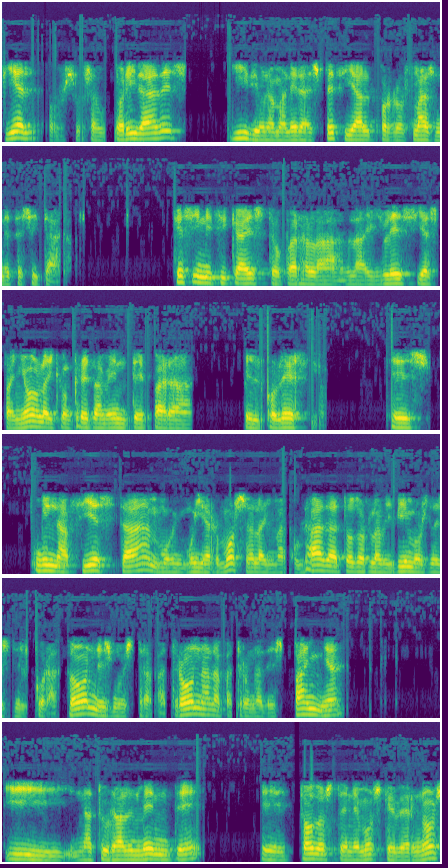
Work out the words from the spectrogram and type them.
fiel, por sus autoridades y de una manera especial por los más necesitados. ¿Qué significa esto para la, Iglesia española y concretamente para el colegio? Es una fiesta muy, muy hermosa, la Inmaculada, todos la vivimos desde el corazón, es nuestra patrona, la patrona de España, y naturalmente eh, todos tenemos que vernos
